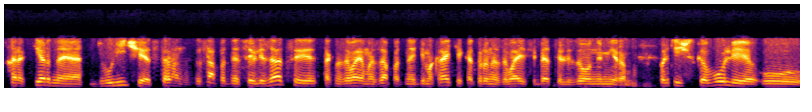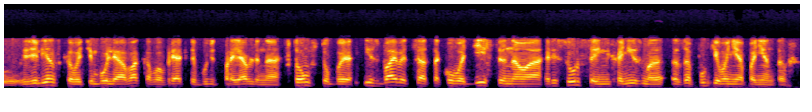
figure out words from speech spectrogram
характерное двуличие стран западной цивилизации, так называемая западная демократия, которая называет себя цивилизованным миром. Политической воли у Зеленского, тем более Авакова, вряд ли будет проявлена в том, чтобы избавиться от такого действенного ресурса и механизма запугивания оппонентов.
